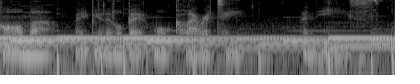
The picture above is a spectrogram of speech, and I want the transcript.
calmer, maybe a little bit more clarity and ease.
